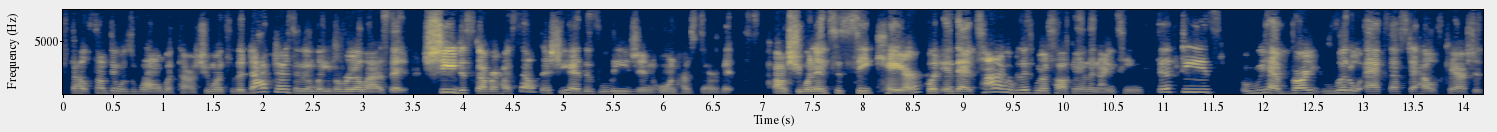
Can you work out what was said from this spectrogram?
felt something was wrong with her. She went to the doctors and then later realized that she discovered herself that she had this lesion on her cervix. Um, she went in to seek care, but in that time, we were, we were talking in the 1950s we have very little access to healthcare, I should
